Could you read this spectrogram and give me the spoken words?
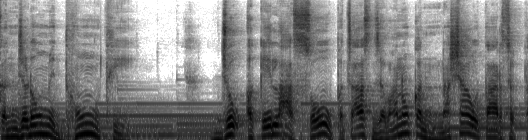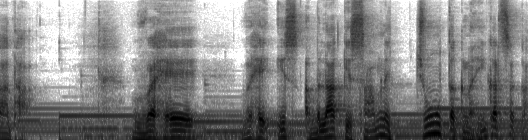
कंजड़ों में धूम थी, जो अकेला सौ पचास जवानों का नशा उतार सकता था। वह वह इस अबला के सामने चू तक नहीं कर सका।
